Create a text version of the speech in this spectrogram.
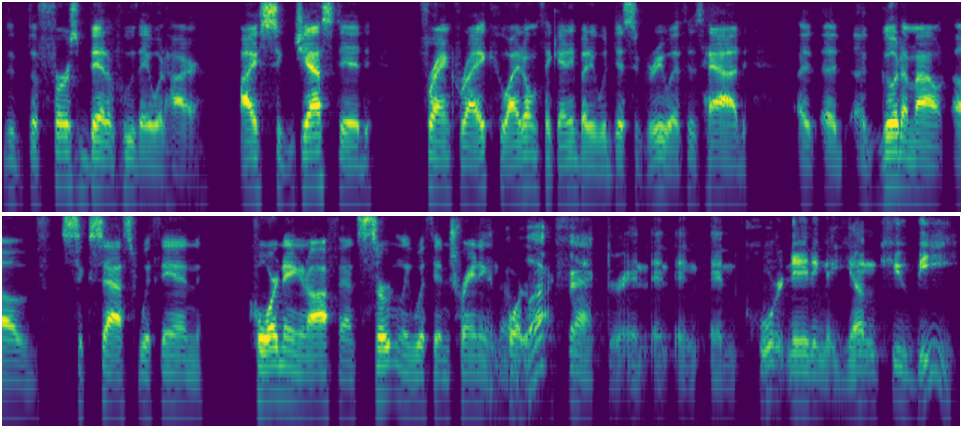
the, the first bit of who they would hire. I suggested frank reich who i don't think anybody would disagree with has had a, a, a good amount of success within coordinating an offense, certainly within training and a quarterback. luck factor and, and, and, and coordinating a young QB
